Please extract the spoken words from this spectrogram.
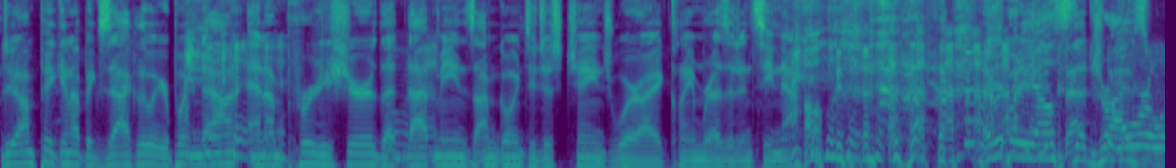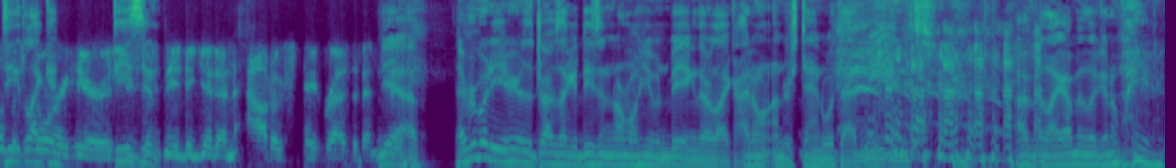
dude, I'm picking up exactly what you're putting down, and I'm pretty sure Oh that that means I'm going to just change where I claim residency now. Everybody else That's that the drives moral of de- the like story a here is you decent just need to get an out of state resident. Yeah. Everybody here that drives like a decent normal human being, they're like, I don't understand what that means. I've been like, I've been looking away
